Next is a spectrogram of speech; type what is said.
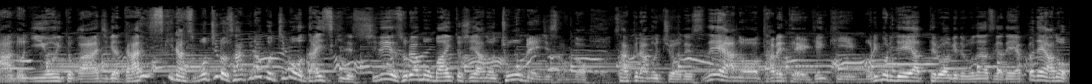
あの匂いとか味が大好きなんです。もちろん桜餅も大好きですしね、それはもう毎年あの、長明寺さんの桜餅をですね、あの、食べて元気もりもりでやってるわけでございますがね、やっぱね、あの、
